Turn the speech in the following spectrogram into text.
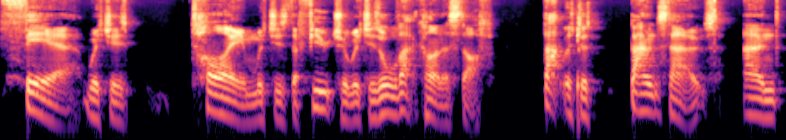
fear, which is time, which is the future, which is all that kind of stuff, that was just bounced out. And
